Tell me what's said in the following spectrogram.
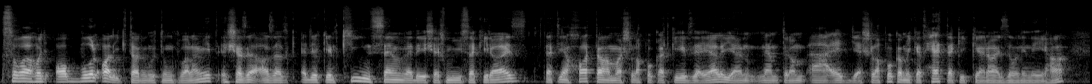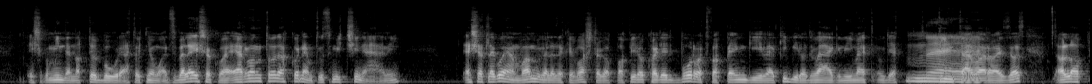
Szóval, hogy abból alig tanultunk valamit, és ez az, az egyébként kín szenvedéses műszaki rajz, tehát ilyen hatalmas lapokat képzelj el, ilyen nem tudom, A1-es lapok, amiket hetekig kell rajzolni néha, és akkor minden nap több órát ott nyomadsz bele, és akkor ha elrontod, akkor nem tudsz mit csinálni. Esetleg olyan van, mivel ezek egy vastagabb papírok, hogy egy borotva pengével kibírod vágni, mert ugye Ne. tintával rajzolsz, a lap,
